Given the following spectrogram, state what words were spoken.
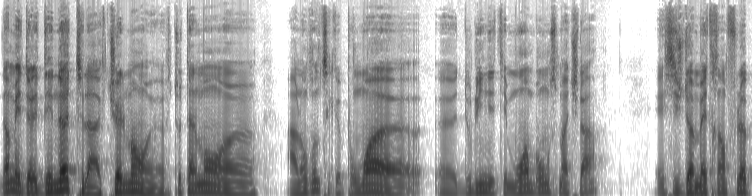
Non, mais de- des notes là, actuellement, euh, totalement euh, à l'encontre, c'est que pour moi, euh, Doulin était moins bon ce match-là. Et si je dois mettre un flop,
